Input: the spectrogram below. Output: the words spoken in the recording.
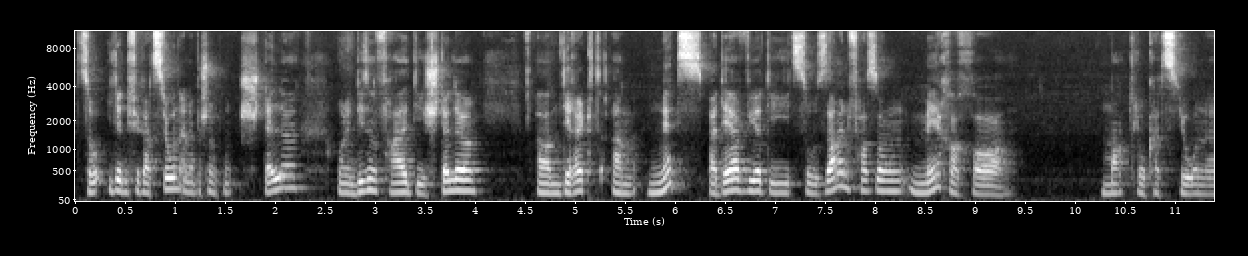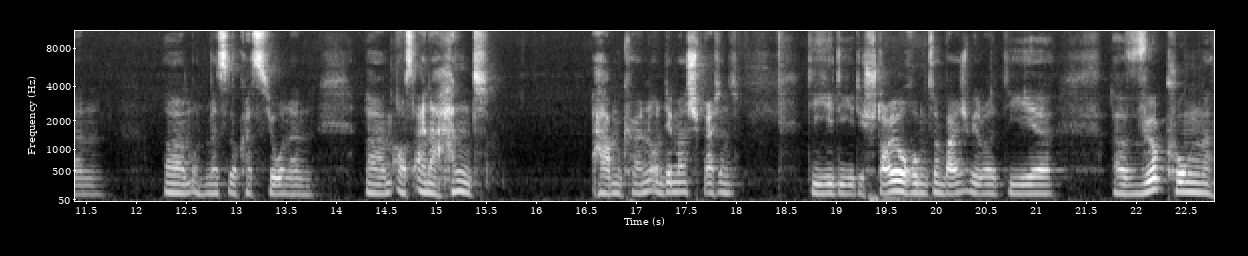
zur Identifikation einer bestimmten Stelle und in diesem Fall die Stelle, ähm, direkt am Netz, bei der wir die Zusammenfassung mehrerer Marktlokationen ähm, und Messlokationen ähm, aus einer Hand haben können und dementsprechend die, die, die Steuerung zum Beispiel oder die äh, Wirkung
